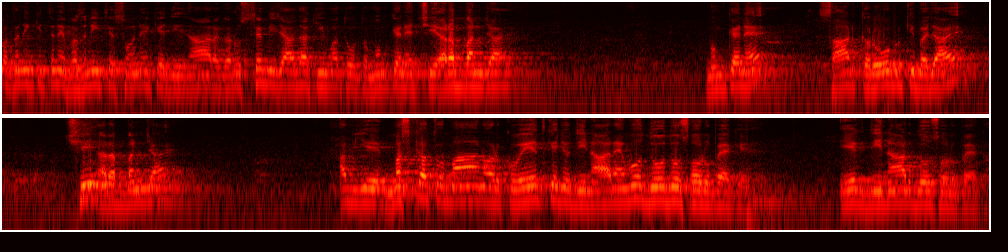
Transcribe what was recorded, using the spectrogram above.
پتہ نہیں کتنے وزنی تھے سونے کے دینار، اگر اس سے بھی زیادہ قیمت ہو تو ممکن ہے چھ ارب بن جائے۔ ممکن ہے ساٹھ کروڑ کی بجائے چھ ارب بن جائے۔ اب یہ مسکت عمان اور کویت کے جو دینار ہیں وہ دو دو سو روپے کے ہیں۔ ایک دینار دو سو روپے کا،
